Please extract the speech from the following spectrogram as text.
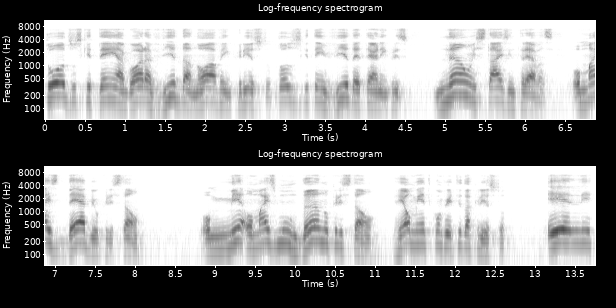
todos os que têm agora vida nova em Cristo, todos os que têm vida eterna em Cristo, não estáis em trevas. O mais débil cristão, o, me, o mais mundano cristão, realmente convertido a Cristo, ele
